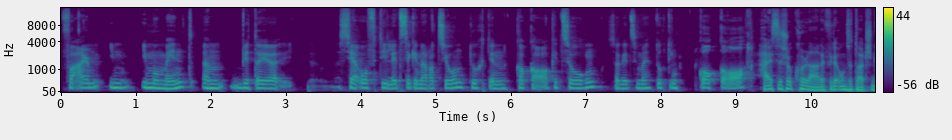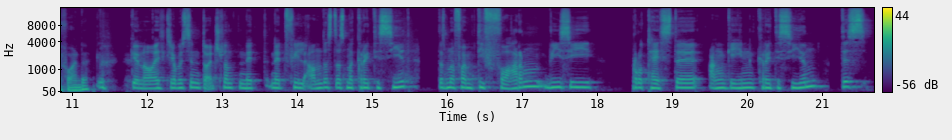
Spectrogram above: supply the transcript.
Vor allem im, im Moment ähm, wird da ja sehr oft die letzte Generation durch den Kakao gezogen, sage ich jetzt mal, durch den Kakao. Heiße Schokolade für die unsere deutschen Freunde. Genau, ich glaube, es ist in Deutschland nicht, nicht viel anders, dass man kritisiert, dass man vor allem die Form, wie sie Proteste angehen, kritisieren. Das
